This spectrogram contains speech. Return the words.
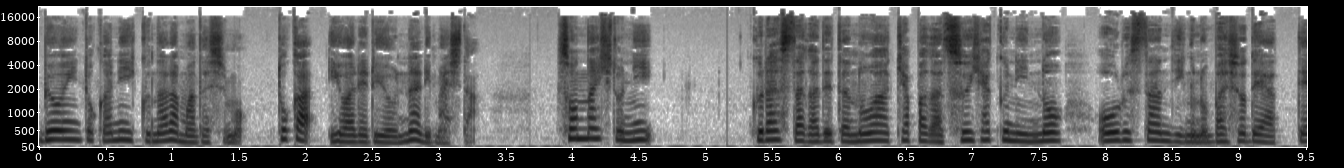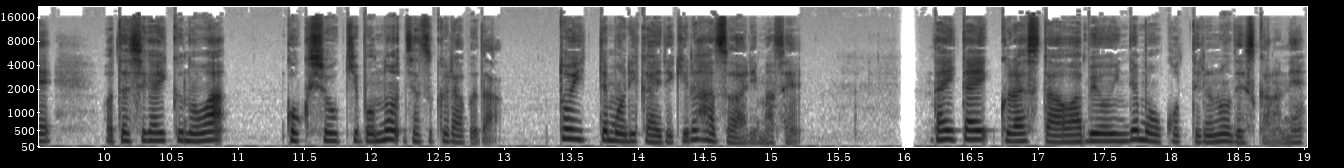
病院とかに行くならまだしも、とか言われるようになりました。そんな人にクラスターが出たのはキャパが数百人のオールスタンディングの場所であって、私が行くのは極小規模のジャズクラブだと言っても理解できるはずはありません。大体クラスターは病院でも起こってるのですからね。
